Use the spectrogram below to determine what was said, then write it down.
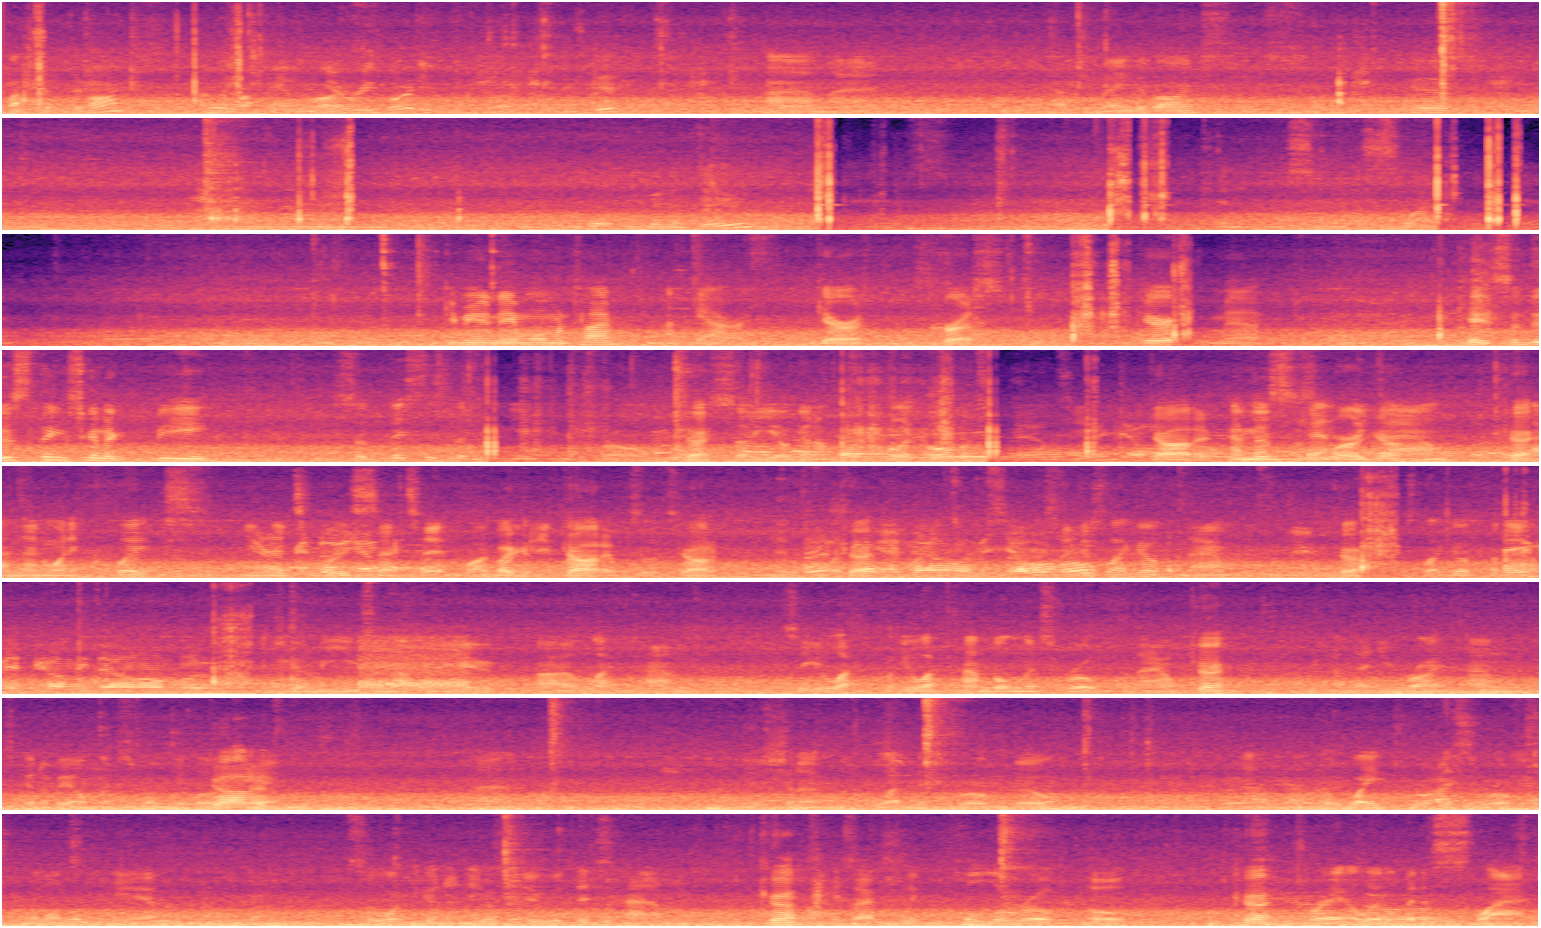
backup device. Backup device recording. is good. And then have your main device. It's good. And what you're going to do is taking some of the here. Give me your name one more time. And Gareth. Gareth. Chris. Gareth Matt. Okay, so this thing's gonna be. So this is the thing you control. Okay. So you're going to pull it over to. Got it. And then this is where I go. down, Okay. And then when it clicks, you need to reset it by Like, bringing it got it. up to the Got it. It's Okay. So just let go for now. Okay. Just let go for now. David coming down on blue. And you're going to be using that with your uh, left hand. So you left, put your left hand on this rope for now. Okay. And then your right hand is going to be on this one below. Got it. And I'm just going to let this rope go. And then the weight of this rope will come onto here. So what you're going to need to do with this hand Okay. is actually pull the rope up Okay. create a little bit of slack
